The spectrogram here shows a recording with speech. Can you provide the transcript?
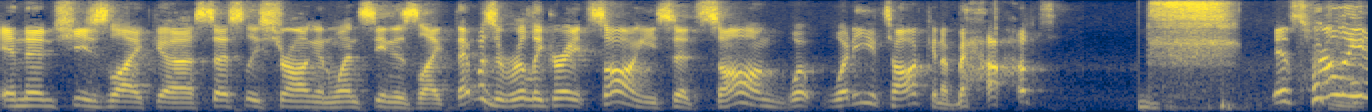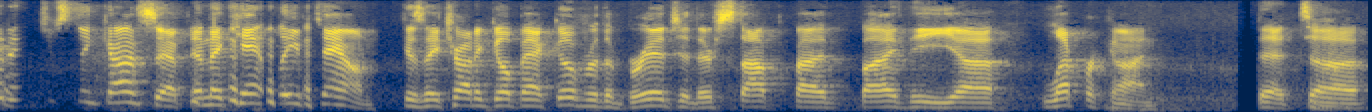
and then she's like, uh, Cecily Strong in one scene is like, "That was a really great song." He said, "Song? What? What are you talking about?" it's really an interesting concept, and they can't leave town because they try to go back over the bridge and they're stopped by by the uh, leprechaun that uh,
